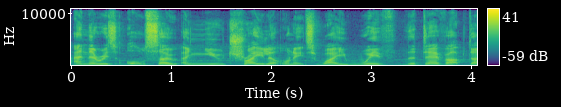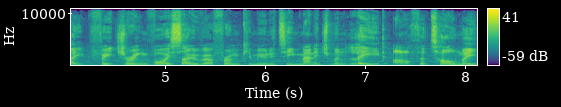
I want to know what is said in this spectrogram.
and there is also a new trailer on its way with the dev update featuring voiceover from community management lead Arthur Tolmie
